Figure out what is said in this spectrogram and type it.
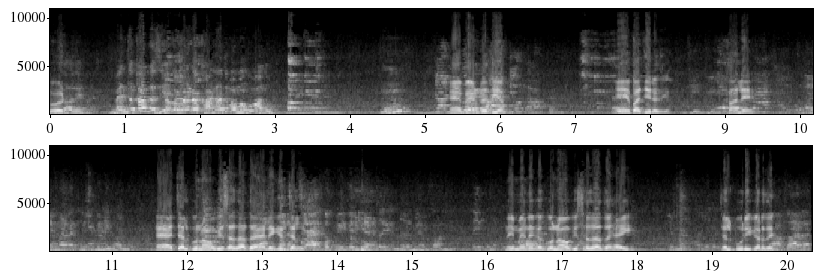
गुड मैंने तो कहा रजिया को मैंने खाना तो मैं मंगवा दूँ। हम्म? हैं बहन रजिया? ए बाजी रजिया। जी जी। खा ले। नहीं मैंने कुछ भी नहीं खाना है चल गुनाहों की सजा तो है लेकिन चल। तो पी ली है। नहीं मैंने कहा गुनाहों की सजा तो है ही। चल पूरी कर दे। है?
